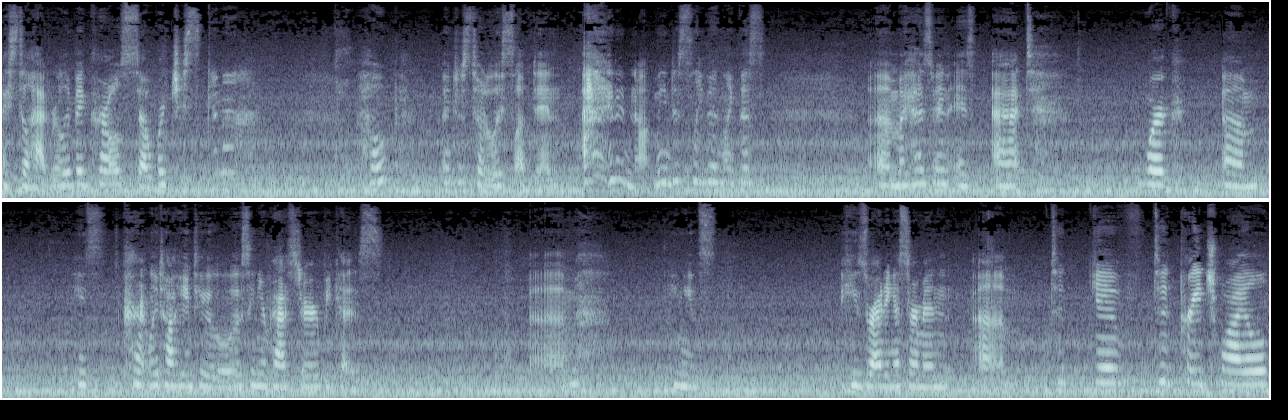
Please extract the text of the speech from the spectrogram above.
I still had really big curls. So we're just gonna hope I just totally slept in not mean to sleep in like this. Um, my husband is at work. Um, he's currently talking to the senior pastor because um, he needs he's writing a sermon um, to give to preach while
